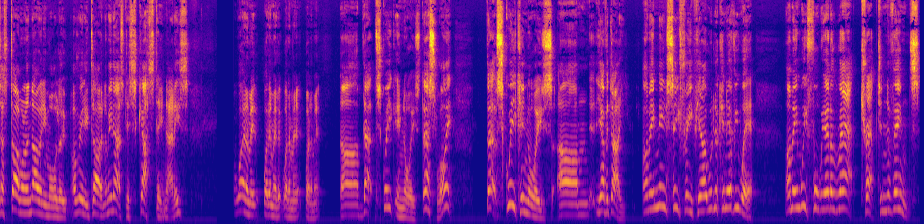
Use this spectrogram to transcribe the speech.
Just don't want to know anymore, Luke. I really don't. I mean, that's disgusting. That is. Wait a minute. Wait a minute. Wait a minute. Wait a minute. Uh, that squeaking noise. That's right. That squeaking noise. Um, the other day. I mean, me and C3PO were looking everywhere. I mean, we thought we had a rat trapped in the vents.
